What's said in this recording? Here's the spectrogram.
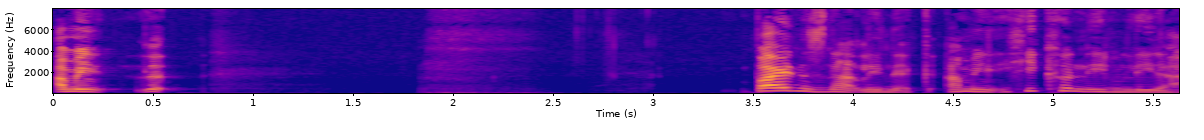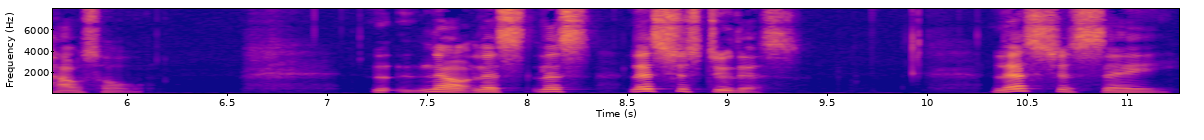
I mean, Biden's not leading. I mean, he couldn't even lead a household. Now let's let's let's just do this. Let's just say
